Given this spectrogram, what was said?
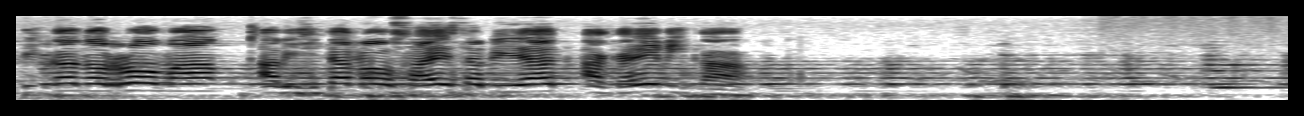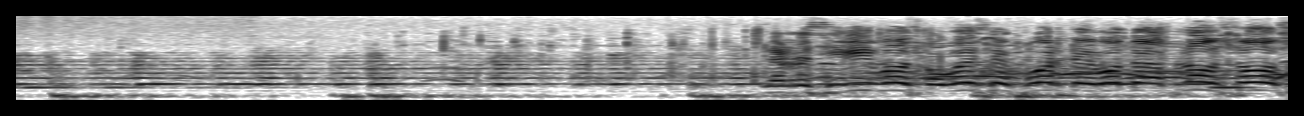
Vaticano, Roma, a visitarnos a esta unidad académica. Le recibimos con ese fuerte voto de aplausos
